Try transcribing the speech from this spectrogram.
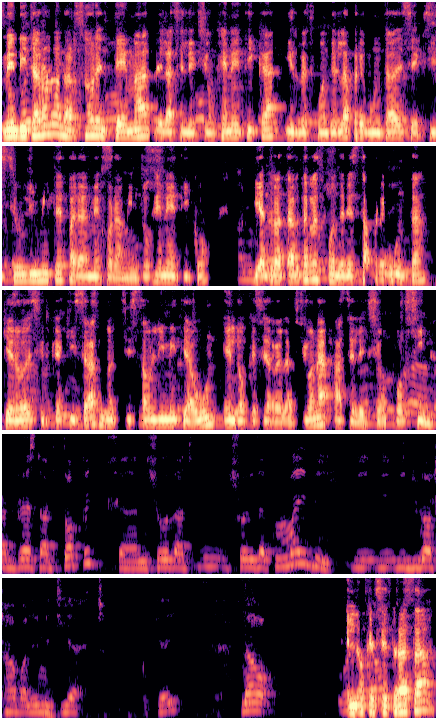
Me invitaron a hablar sobre el tema de la selección genética y responder la pregunta de si existe un límite para el mejoramiento genético. Y al tratar de responder esta pregunta, quiero decir que quizás no exista un límite aún en lo que se relaciona a selección porcina. En lo que se trata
